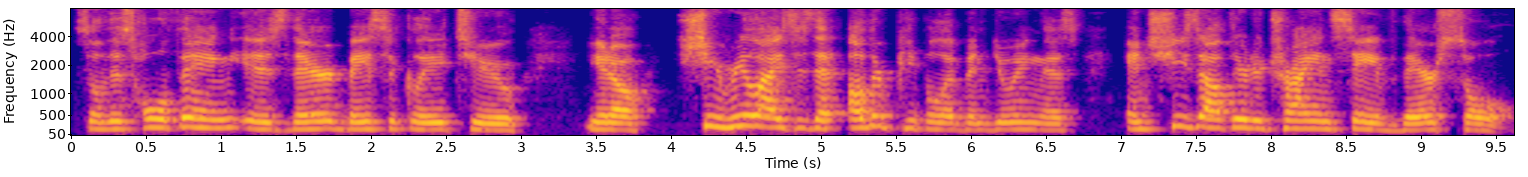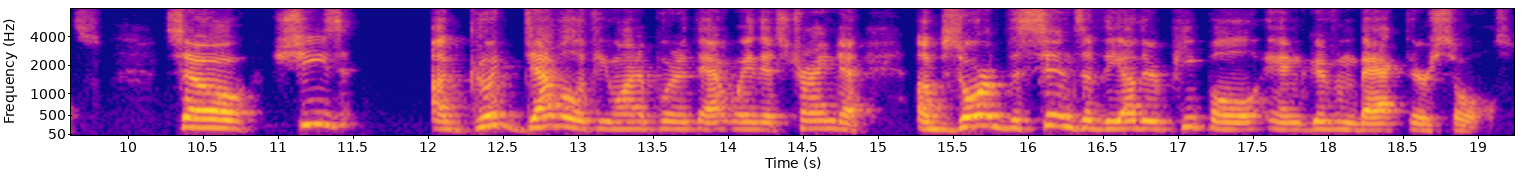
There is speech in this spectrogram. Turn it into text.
So this whole thing is there basically to, you know, she realizes that other people have been doing this and she's out there to try and save their souls. So she's a good devil, if you want to put it that way, that's trying to absorb the sins of the other people and give them back their souls.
